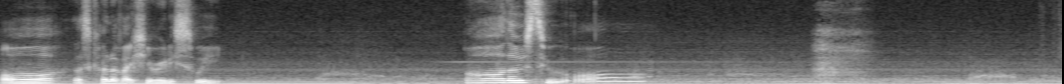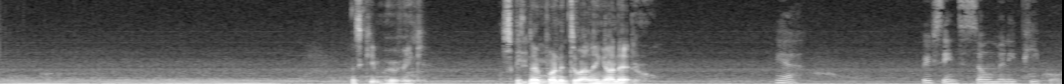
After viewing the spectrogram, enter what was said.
Oh, that's kind of actually really sweet. Oh, those two. Oh. Let's keep moving. Let's There's keep no moving. point in dwelling on it. Yeah. We've seen so many people.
